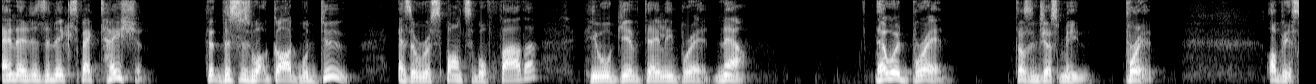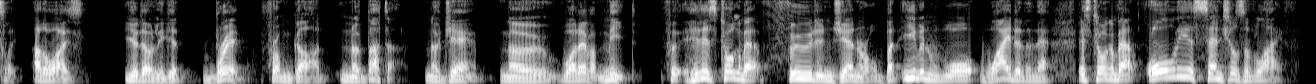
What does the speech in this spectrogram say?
And it is an expectation that this is what God would do. As a responsible father, he will give daily bread. Now, that word bread doesn't just mean bread, obviously. Otherwise, you'd only get bread from God, no butter, no jam, no whatever, meat. It is talking about food in general, but even wider than that, it's talking about all the essentials of life.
